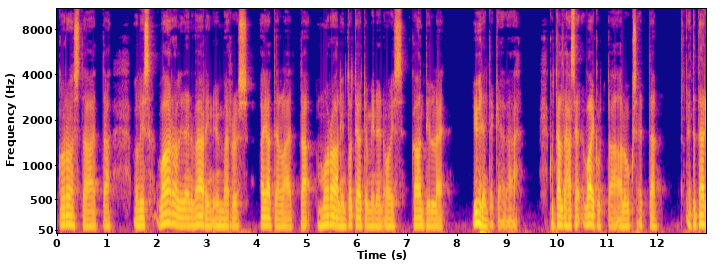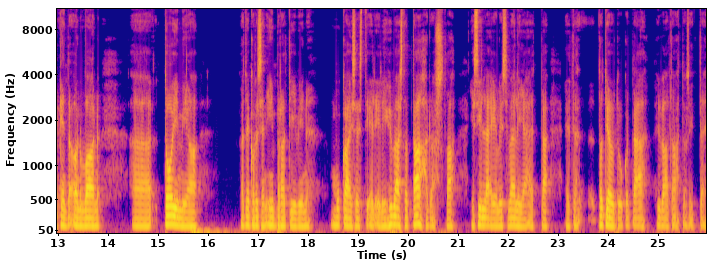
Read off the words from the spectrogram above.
korostaa, että olisi vaarallinen väärinymmärrys ajatella, että moraalin toteutuminen olisi Kantille yhdentekevää. Kun tältähän se vaikuttaa aluksi, että, että tärkeintä on vaan toimia kategorisen imperatiivin mukaisesti, eli, eli hyvästä tahdosta, ja sillä ei olisi väliä, että, että toteutuuko tämä hyvä tahto sitten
